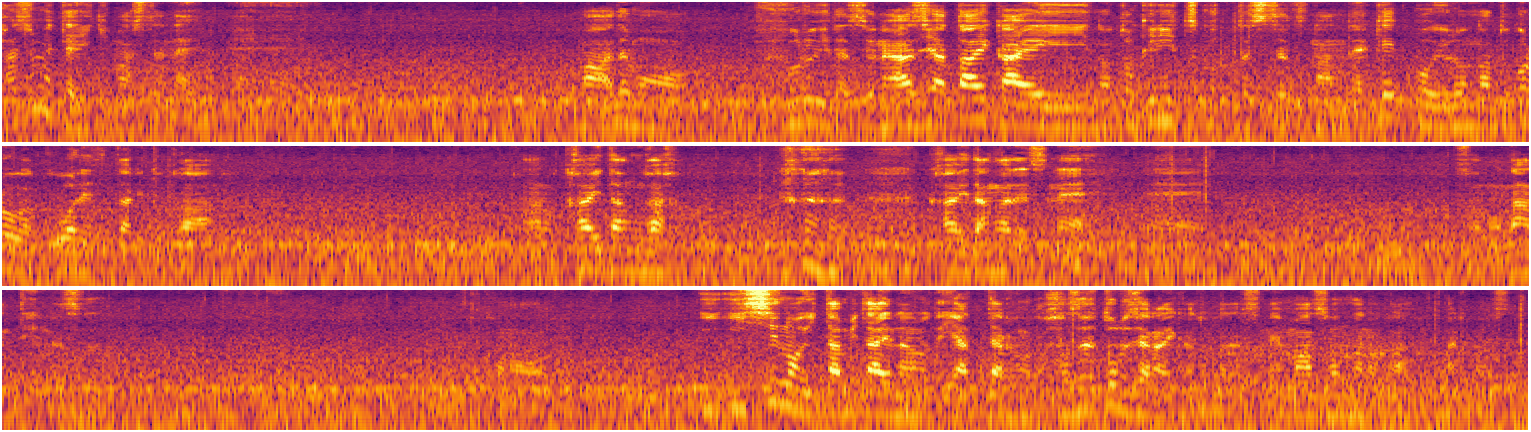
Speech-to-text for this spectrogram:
初めて行きましてね、えーまあでも古いですよね。アジア大会の時に作った施設なんで結構いろんなところが壊れてたりとかあの階段が 階段がですね、えーそのなんて言うんです。この石の板みたいなのでやってあるのが外れとるじゃないかとかですね。まあそんなのがありました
